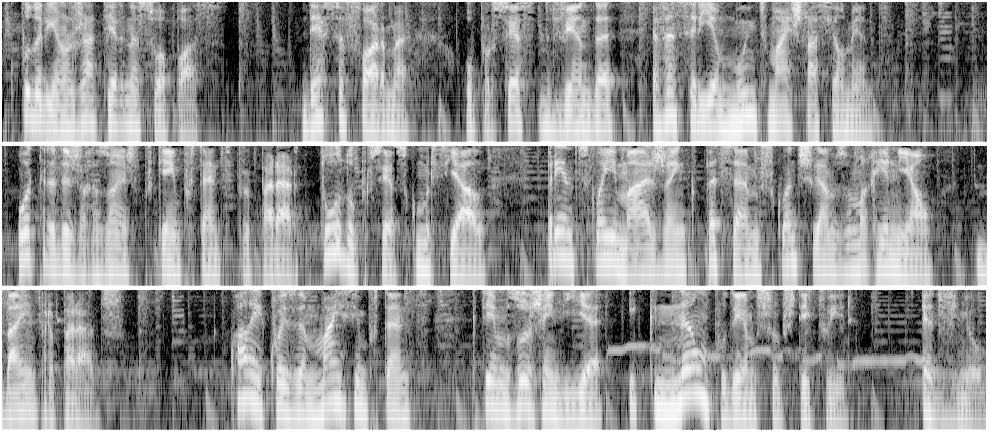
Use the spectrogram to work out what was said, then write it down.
que poderiam já ter na sua posse. Dessa forma, o processo de venda avançaria muito mais facilmente. Outra das razões porque é importante preparar todo o processo comercial prende-se com a imagem que passamos quando chegamos a uma reunião bem preparados. Qual é a coisa mais importante que temos hoje em dia e que não podemos substituir? Adivinhou?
